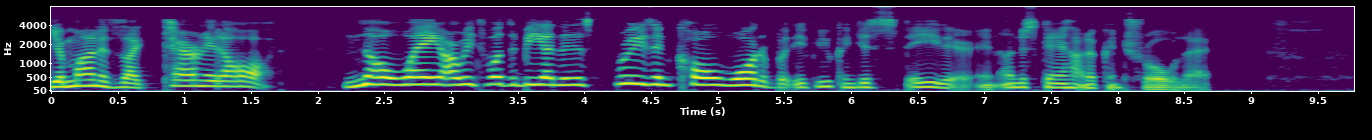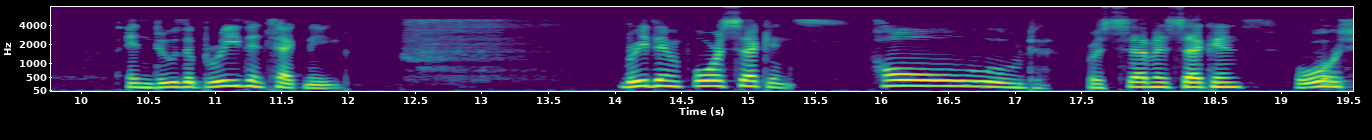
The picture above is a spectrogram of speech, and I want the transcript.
your mind is like tearing it off. No way are we supposed to be under this freezing cold water. But if you can just stay there and understand how to control that and do the breathing technique, Breathe in four seconds. Hold for seven seconds. Whoosh.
